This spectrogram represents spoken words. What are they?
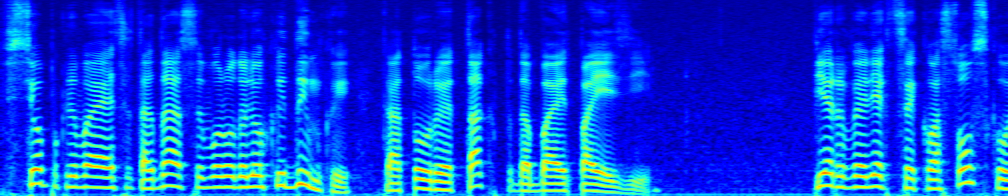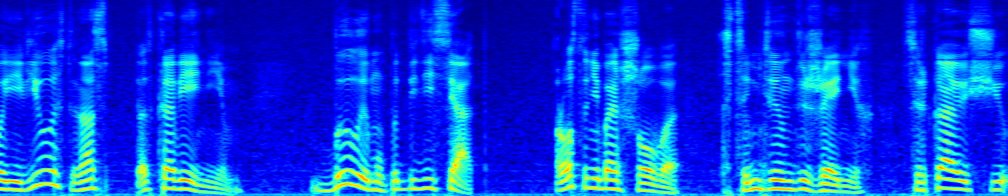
Все покрывается тогда своего рода легкой дымкой, которая так подобает поэзии. Первая лекция Классовского явилась для нас откровением. Было ему под 50, роста небольшого, стремительных движениях, сверкающие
